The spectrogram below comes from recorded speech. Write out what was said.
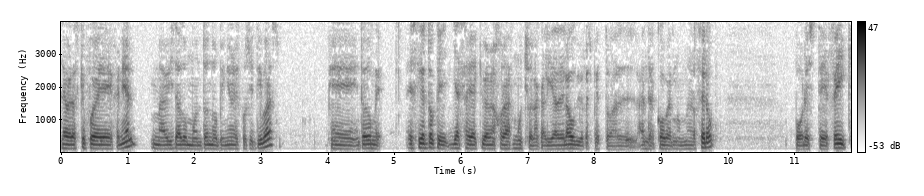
la verdad es que fue genial. Me habéis dado un montón de opiniones positivas. Eh, entonces, hombre, es cierto que ya sabía que iba a mejorar mucho la calidad del audio respecto al Undercover número 0 por este fake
